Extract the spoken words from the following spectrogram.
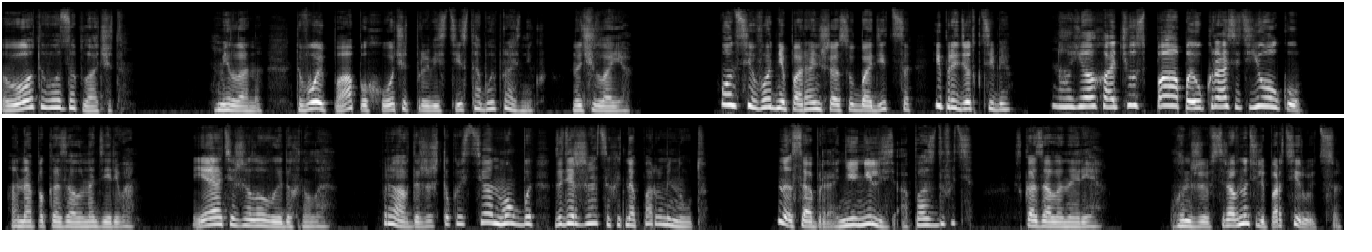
Вот-вот заплачет. «Милана, твой папа хочет провести с тобой праздник начала я. Он сегодня пораньше освободится и придет к тебе. Но я хочу с папой украсить елку. Она показала на дерево. Я тяжело выдохнула. Правда же, что Кристиан мог бы задержаться хоть на пару минут. На собрание нельзя опаздывать, сказала Нерия. Он же все равно телепортируется.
